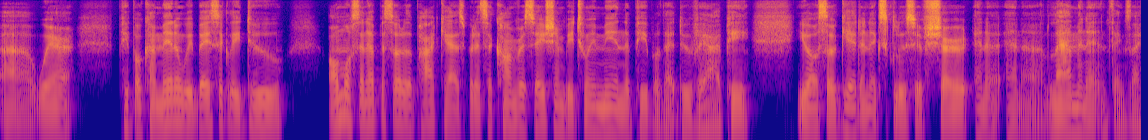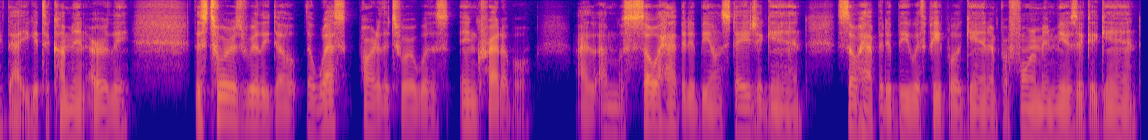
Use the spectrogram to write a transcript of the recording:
uh, where people come in and we basically do almost an episode of the podcast, but it's a conversation between me and the people that do VIP. You also get an exclusive shirt and a, and a laminate and things like that. You get to come in early. This tour is really dope. The West part of the tour was incredible. I, I'm so happy to be on stage again, so happy to be with people again and performing music again.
